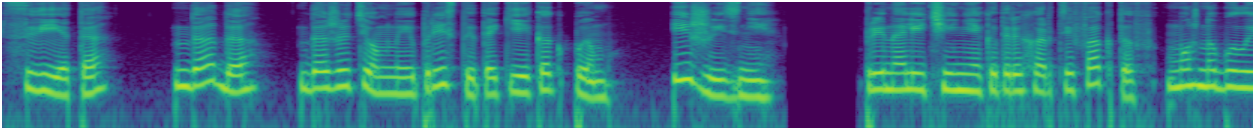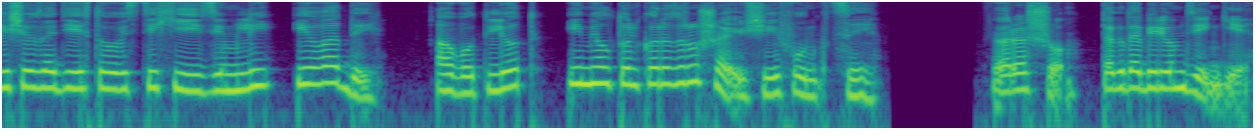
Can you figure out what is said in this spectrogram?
Света. Да-да, даже темные присты, такие как Пэм. И жизни. При наличии некоторых артефактов можно было еще задействовать стихии земли и воды, а вот лед имел только разрушающие функции. Хорошо, тогда берем деньги.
